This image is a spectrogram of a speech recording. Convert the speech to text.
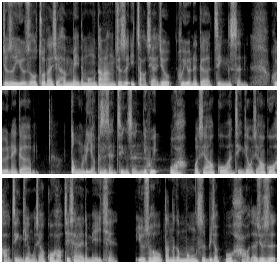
就是有时候做到一些很美的梦，当然就是一早起来就会有那个精神，会有那个动力啊，不是讲精神，你会哇，我想要过完今天，我想要过好今天，我想要过好接下来的每一天。有时候，当那个梦是比较不好的，就是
